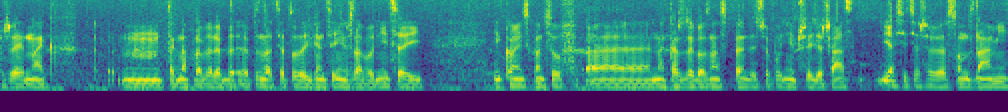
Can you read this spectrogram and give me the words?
że jednak mm, tak naprawdę reprezentacja to coś więcej niż zawodnicy i, i koniec końców e, na każdego z nas prędzej czy później przyjdzie czas. Ja się cieszę, że są z nami.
